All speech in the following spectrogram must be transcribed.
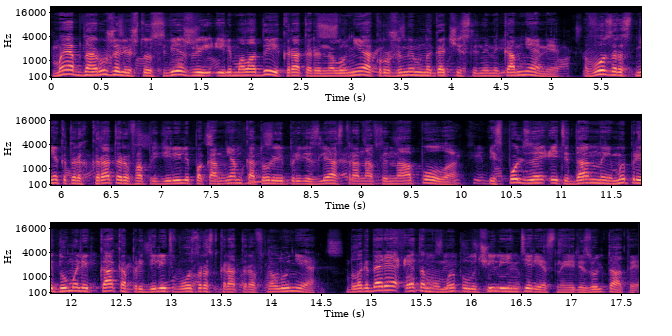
Мы обнаружили, что свежие или молодые кратеры на Луне окружены многочисленными камнями. Возраст некоторых кратеров определили по камням, которые привезли астронавты на Аполло. Используя эти данные, мы придумали, как определить возраст кратеров на Луне. Благодаря этому мы получили интересные результаты.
